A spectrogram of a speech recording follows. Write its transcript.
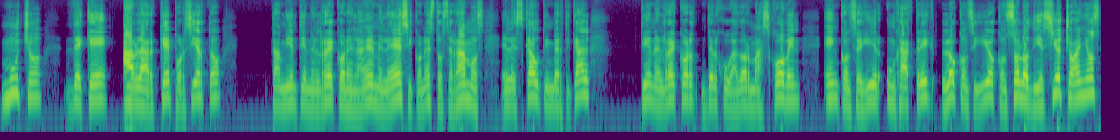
mucho de qué hablar. Que por cierto, también tiene el récord en la MLS y con esto cerramos el scouting vertical. Tiene el récord del jugador más joven en conseguir un hack trick. Lo consiguió con solo 18 años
